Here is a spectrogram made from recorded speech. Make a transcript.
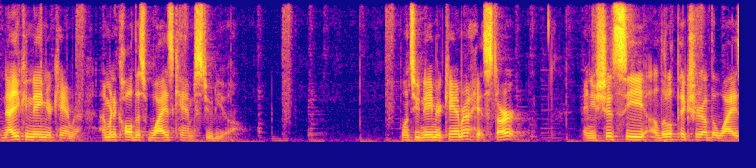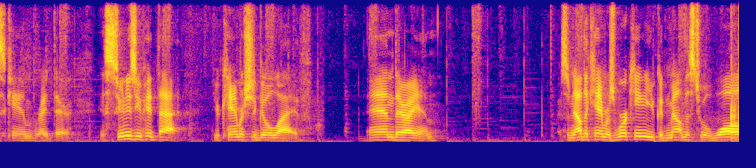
Now you can name your camera. I'm gonna call this Wyzecam Studio. Once you name your camera, hit start, and you should see a little picture of the Wyzecam right there. As soon as you hit that, your camera should go live. And there I am. So now the camera's working, you could mount this to a wall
